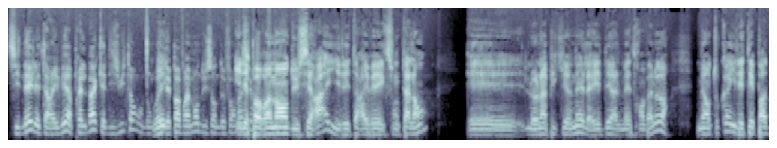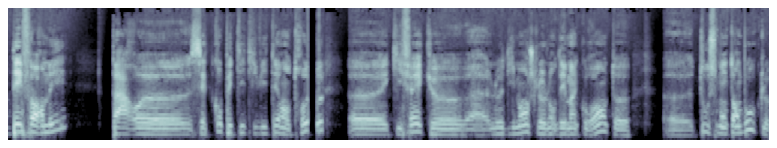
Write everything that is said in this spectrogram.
Sidney, il est arrivé après le bac à 18 ans, donc oui. il n'est pas vraiment du centre de formation. Il n'est pas vraiment du Sérail, il est arrivé avec son talent et l'Olympique lyonnais l'a aidé à le mettre en valeur. Mais en tout cas, il n'était pas déformé par euh, cette compétitivité entre eux euh, qui fait que euh, le dimanche, le long des mains courantes, euh, tout se monte en boucle,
